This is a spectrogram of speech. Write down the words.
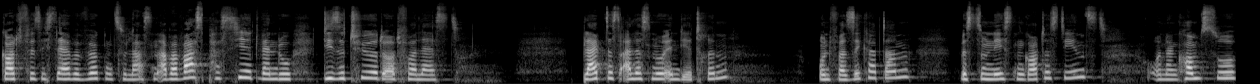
Gott für sich selber wirken zu lassen. Aber was passiert, wenn du diese Tür dort verlässt? Bleibt das alles nur in dir drin? und versickert dann bis zum nächsten Gottesdienst und dann kommst du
